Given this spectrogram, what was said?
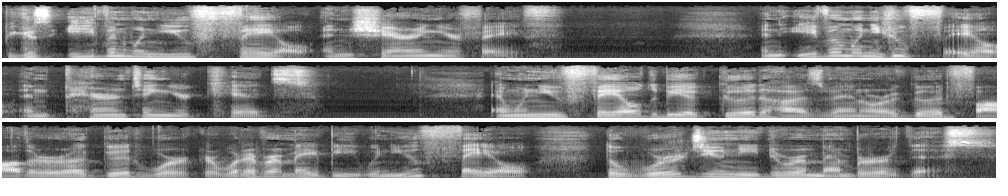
Because even when you fail in sharing your faith, and even when you fail in parenting your kids, and when you fail to be a good husband or a good father or a good worker, whatever it may be, when you fail, the words you need to remember are this.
